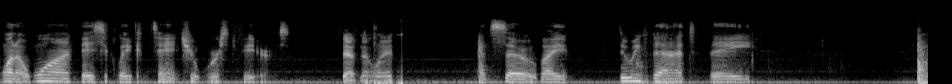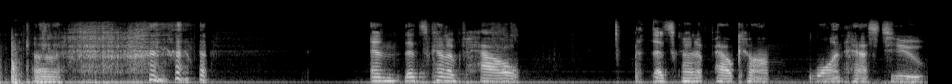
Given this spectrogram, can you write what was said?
101 basically contains your worst fears Definitely. and so by doing that they uh, and that's kind of how that's kind of how come one has to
